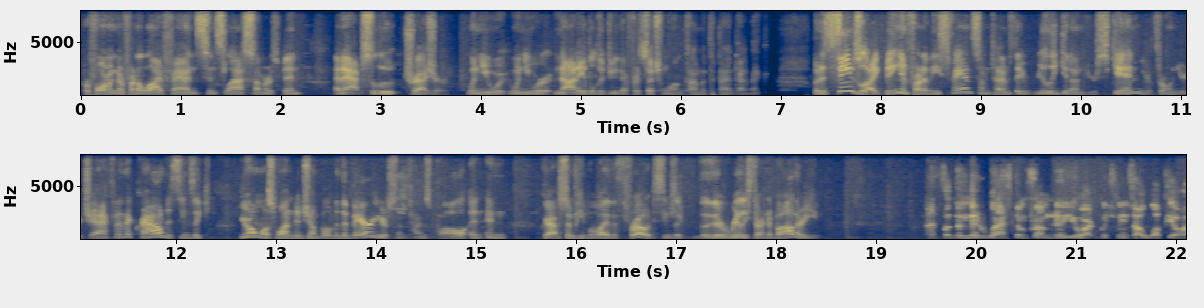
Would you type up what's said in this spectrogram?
performing in front of live fans since last summer has been an absolute treasure. When you were when you were not able to do that for such a long time with the pandemic. But it seems like being in front of these fans, sometimes they really get under your skin. You're throwing your jacket in the crowd. It seems like you're almost wanting to jump over the barrier sometimes, Paul, and, and grab some people by the throat. It seems like they're really starting to bother you. I'm from the Midwest. I'm from New York, which means I'll whoop you.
